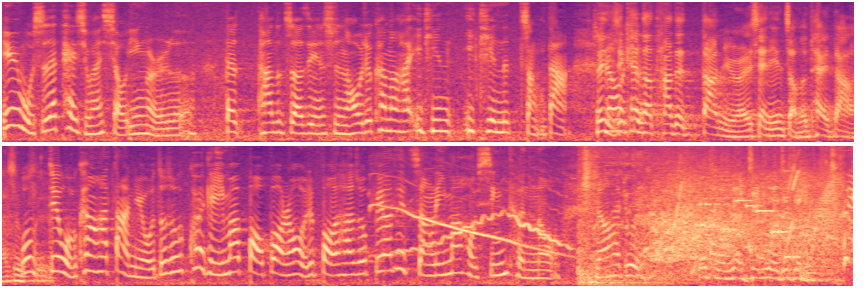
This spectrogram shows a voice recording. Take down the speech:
因为我实在太喜欢小婴儿了，但他都知道这件事，然后我就看到他一天一天的长大。所以你是看到他的大女儿现在已经长得太大了，是不是？对，我看到他大女儿，我都说快给姨妈抱抱，然后我就抱着他说不要再长了，姨妈好心疼哦。然后他就，我怎么没有见过这种？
